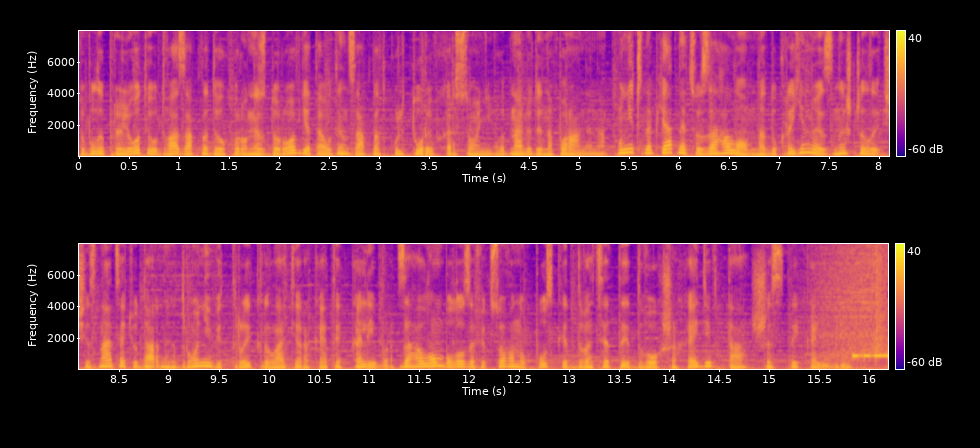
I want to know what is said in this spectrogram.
то були прильоти у два заклади охорони здоров'я та один заклад культури в Херсоні. Одна людина поранена. У ніч на п'ятницю загалом над Україною знищили 16 ударних дронів і три крилаті ракети Калібр. Загалом було зафіксовано пуски 22 шахедів та 6 калібрів.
